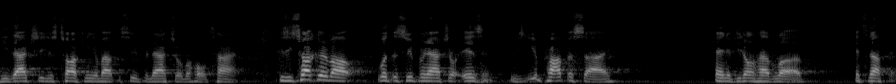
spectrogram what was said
He's actually just talking about the supernatural the whole time. Because he's talking about what the supernatural isn't. You prophesy, and if you don't have love, it's nothing.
